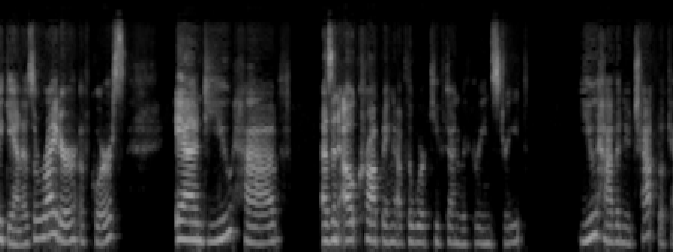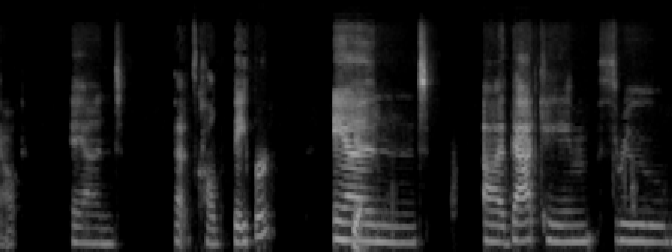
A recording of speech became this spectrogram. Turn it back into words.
began as a writer, of course, and you have, as an outcropping of the work you've done with Green Street, you have a new chapbook out, and that's called Vapor, and yes. uh, that came through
